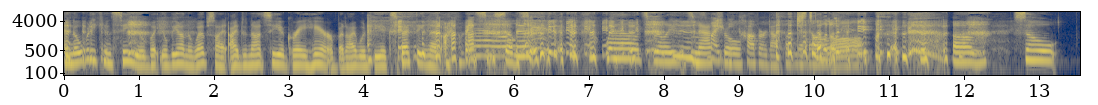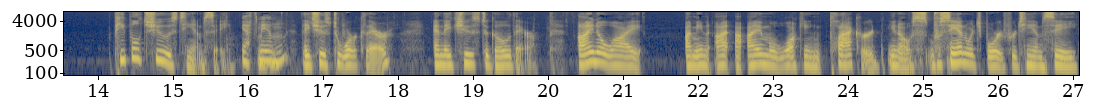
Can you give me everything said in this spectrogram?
And nobody can see you, but you'll be on the website. I do not see a gray hair, but I would be expecting that I might see some. well, it's really it's This natural. might be covered up a Just a little. um, so people choose TMC. yes, madam They choose to work there and they choose to go there. I know why. I mean, I, I I am a walking placard, you know, sandwich board for TMC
